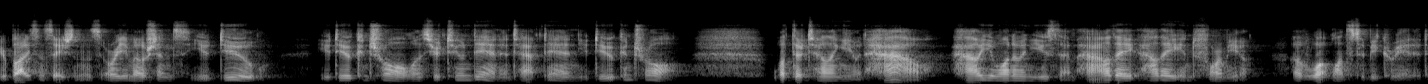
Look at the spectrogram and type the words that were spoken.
your body sensations or emotions. You do You do control, once you're tuned in and tapped in, you do control what they're telling you and how, how you want to use them, how they, how they inform you of what wants to be created.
